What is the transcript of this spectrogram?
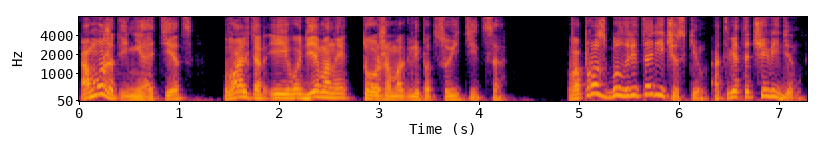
А может и не отец. Вальтер и его демоны тоже могли подсуетиться. Вопрос был риторическим, ответ очевиден.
